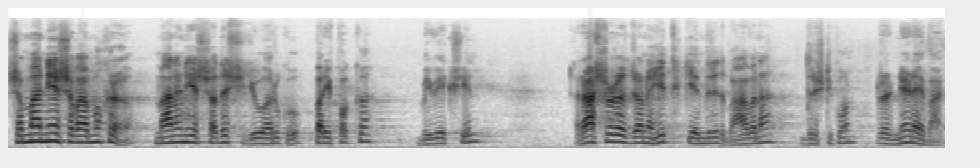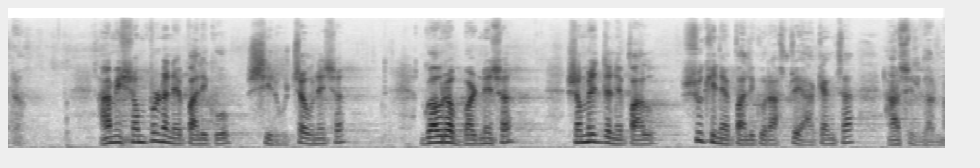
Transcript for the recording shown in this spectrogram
सम्मान्य सभामुख र माननीय सदस्यज्यूहरूको परिपक्व विवेकशील राष्ट्र र जनहित केन्द्रित भावना दृष्टिकोण र निर्णयबाट हामी सम्पूर्ण नेपालीको शिर उच्च हुनेछ गौरव बढ्नेछ समृद्ध नेपाल सुखी नेपालीको राष्ट्रिय आकाङ्क्षा हासिल गर्न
